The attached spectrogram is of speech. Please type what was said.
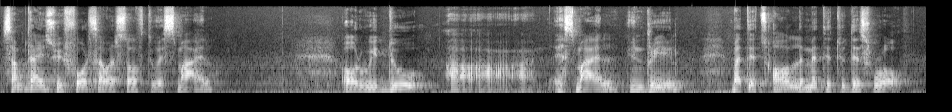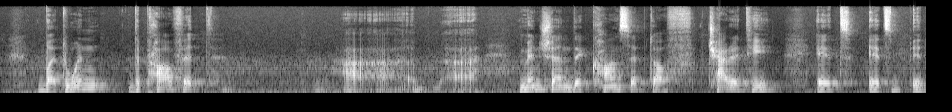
sometimes we force ourselves to a smile or we do uh, a smile in real, but it's all limited to this world. But when the Prophet uh, uh, mentioned the concept of charity, it, it's, it,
